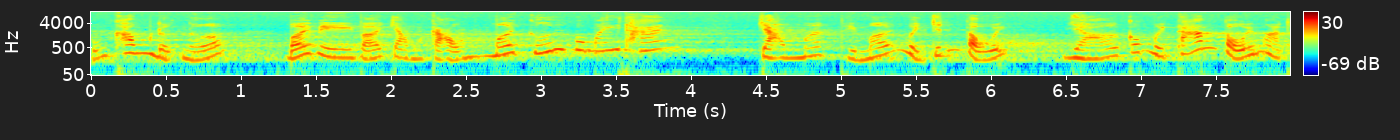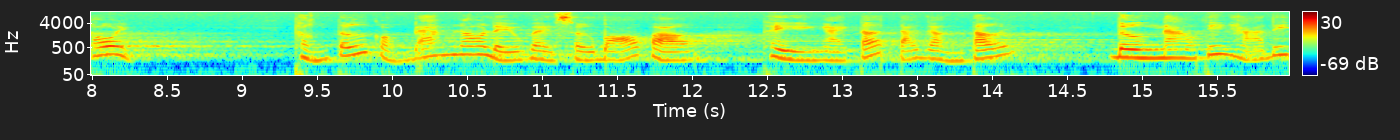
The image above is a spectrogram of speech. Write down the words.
cũng không được nữa, Bởi vì vợ chồng cậu mới cưới có mấy tháng, Chồng thì mới 19 tuổi, Vợ có 18 tuổi mà thôi. Thận tứ còn đang lo liệu về sự bỏ vợ, Thì ngày Tết đã gần tới. Đường nào thiên hạ đi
